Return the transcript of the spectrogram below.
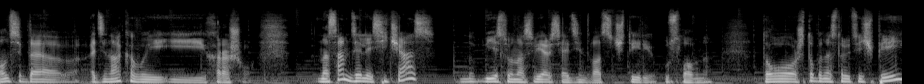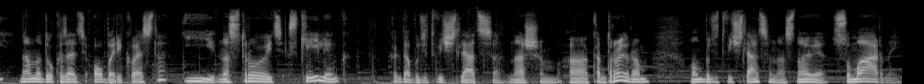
он всегда одинаковый и хорошо. На самом деле сейчас, ну, если у нас версия 1.24 условно, то чтобы настроить HPA, нам надо указать оба реквеста и настроить скейлинг, когда будет вычисляться нашим э, контроллером, он будет вычисляться на основе суммарной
